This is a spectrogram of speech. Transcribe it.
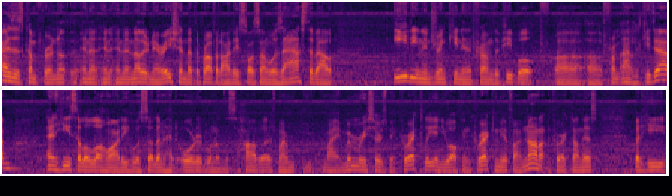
as has come from in, a, in, in another narration that the Prophet ﷺ was asked about eating and drinking from the people uh, uh, from Al Kitab. And he sallallahu alaihi wasallam had ordered one of the Sahaba, if my my memory serves me correctly, and you all can correct me if I'm not correct on this, but he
